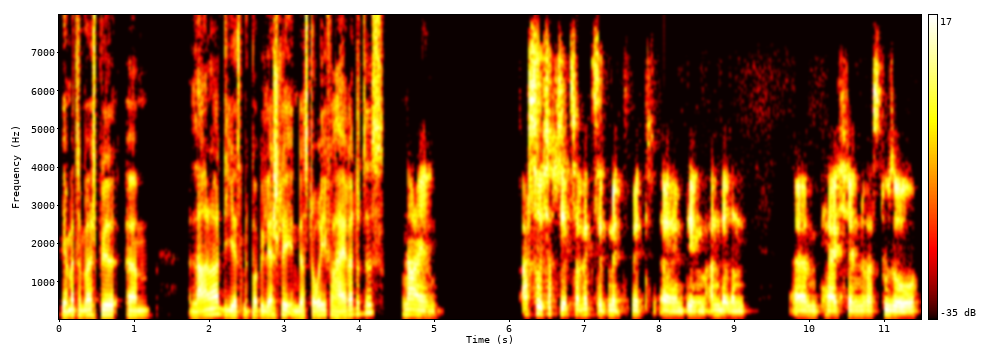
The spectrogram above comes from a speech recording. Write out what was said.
Wir haben ja zum Beispiel ähm, Lana, die jetzt mit Bobby Lashley in der Story verheiratet ist. Nein. Ach so, ich habe sie jetzt verwechselt mit, mit äh, dem anderen ähm, Pärchen, was du so,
